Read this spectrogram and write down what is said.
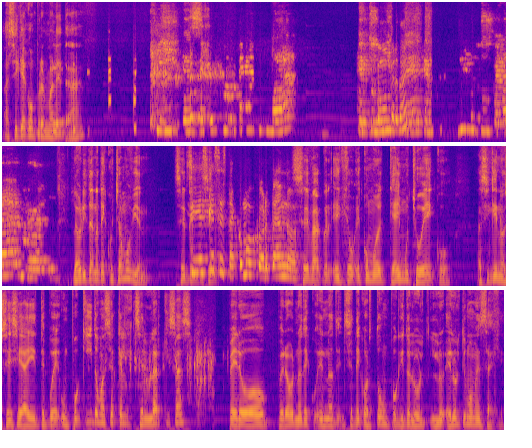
Así que a comprar maleta, ¿eh? Y es que tú ¿Cómo, perdón? Que superar, Laurita, no te escuchamos bien. sí, es que se está como cortando. Se va, es como que hay mucho eco. Así que no sé si ahí te puede un poquito más cerca el celular quizás, pero, pero no, te, no te- se te cortó un poquito el, ul- el último mensaje.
